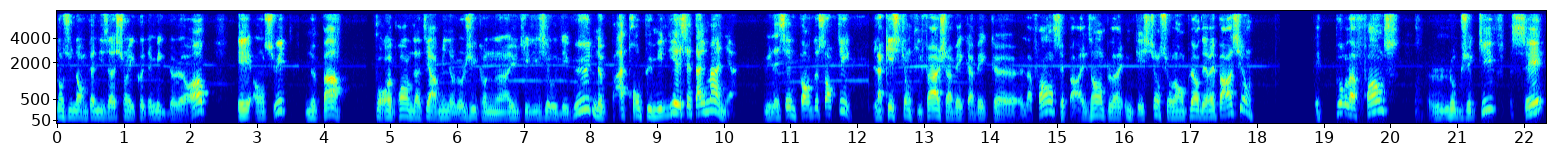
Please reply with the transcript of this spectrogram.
dans une organisation économique de l'Europe et ensuite ne pas, pour reprendre la terminologie qu'on a utilisée au début, ne pas trop humilier cette Allemagne, lui laisser une porte de sortie la question qui fâche avec, avec euh, la France, c'est par exemple une question sur l'ampleur des réparations. Et pour la France, l'objectif, c'est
